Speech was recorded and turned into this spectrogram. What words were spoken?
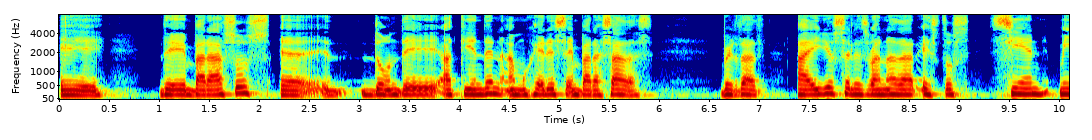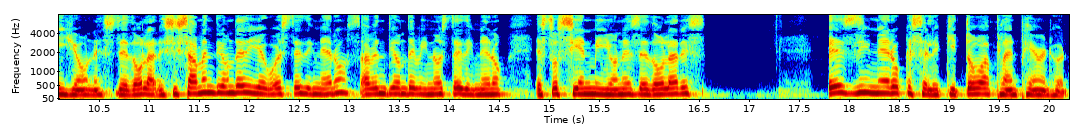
eh, de embarazos eh, donde atienden a mujeres embarazadas, ¿verdad? A ellos se les van a dar estos 100 millones de dólares. ¿Y saben de dónde llegó este dinero? ¿Saben de dónde vino este dinero, estos 100 millones de dólares? Es dinero que se le quitó a Planned Parenthood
